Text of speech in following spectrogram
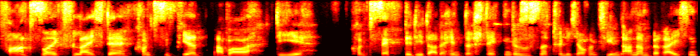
Fahrzeug vielleicht äh, konzipiert, aber die Konzepte, die da dahinter stecken, das ist natürlich auch in vielen anderen Bereichen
